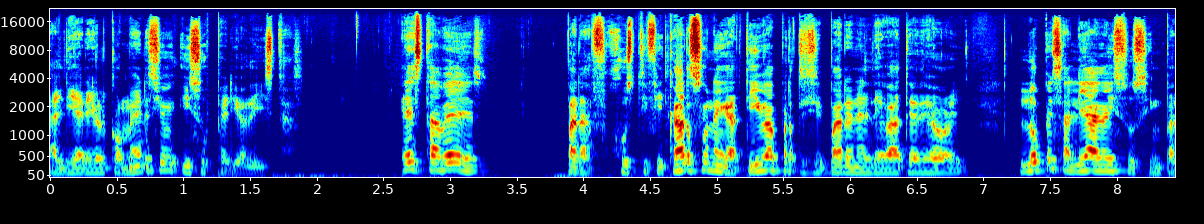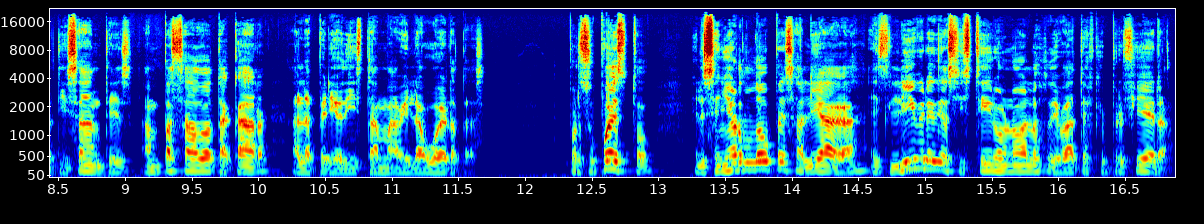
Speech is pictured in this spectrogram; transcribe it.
al diario El Comercio y sus periodistas. Esta vez, para justificar su negativa a participar en el debate de hoy, López Aliaga y sus simpatizantes han pasado a atacar a la periodista Mávila Huertas. Por supuesto, el señor López Aliaga es libre de asistir o no a los debates que prefiera,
